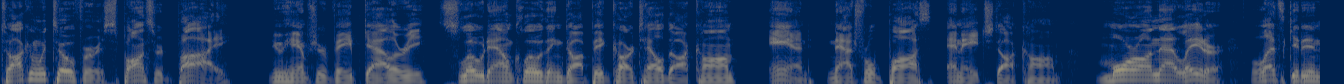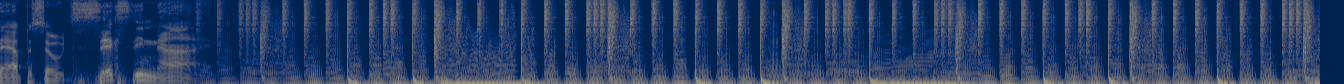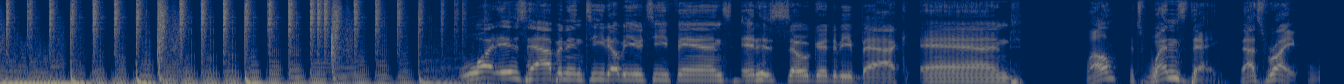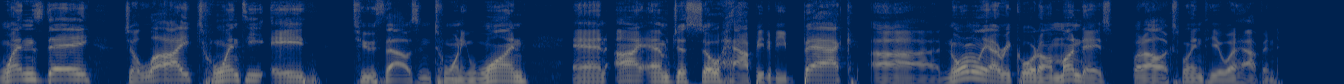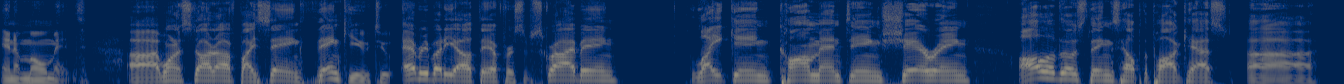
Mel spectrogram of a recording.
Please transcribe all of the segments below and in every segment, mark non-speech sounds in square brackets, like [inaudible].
Talking with Topher is sponsored by New Hampshire Vape Gallery, slowdownclothing.bigcartel.com, and naturalbossnh.com. More on that later. Let's get into episode 69. What is happening, TWT fans? It is so good to be back. And, well, it's Wednesday. That's right. Wednesday, July 28th, 2021. And I am just so happy to be back. Uh, normally, I record on Mondays, but I'll explain to you what happened in a moment. Uh, I want to start off by saying thank you to everybody out there for subscribing, liking, commenting, sharing. All of those things help the podcast uh,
